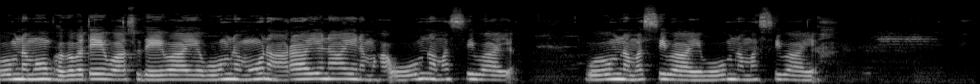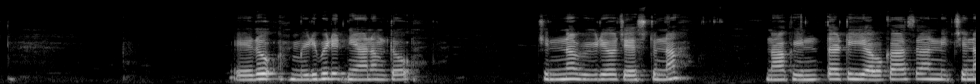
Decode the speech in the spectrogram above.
ఓం నమో భగవతే వాసుదేవాయ. ఓం నమో నారాయణాయ నమ. ఓం నమ శివాయ. ఓం నమ శివాయ ఓం నమ శివాయ. ఏదో మిడిమిడి జ్ఞానంతో చిన్న వీడియో చేస్తున్నా. నాకు ఇంతటి అవకాశాన్ని ఇచ్చిన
